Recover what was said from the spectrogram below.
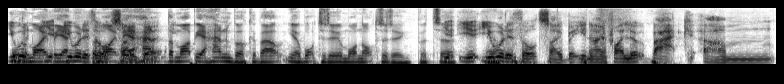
You or would, there might you, be a, you would have there might so, be a hand, there might be a handbook about you know what to do and what not to do. But uh, you, you, you would have thought so. But you know, if I look back, um,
